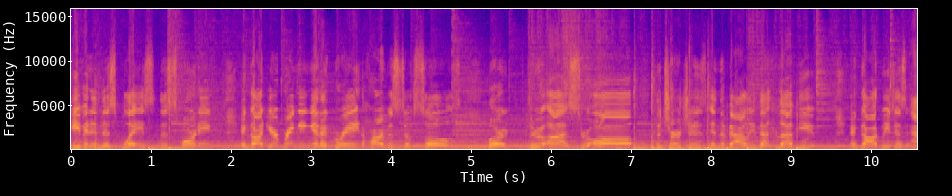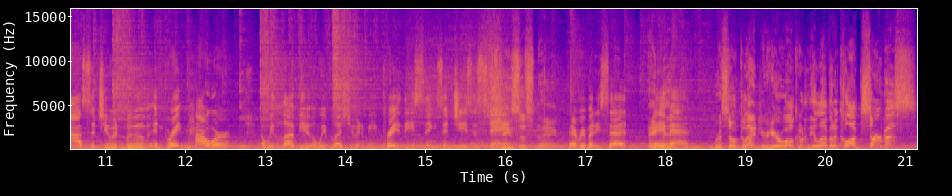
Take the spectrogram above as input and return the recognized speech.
even in this place this morning. And God, you're bringing in a great harvest of souls, Lord, through us, through all the churches in the valley that love you. And God, we just ask that you would move in great power. And we love you and we bless you. And we pray these things in Jesus' name. Jesus' name. Everybody said, Amen. We're so glad you're here. Welcome to the 11 o'clock service.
